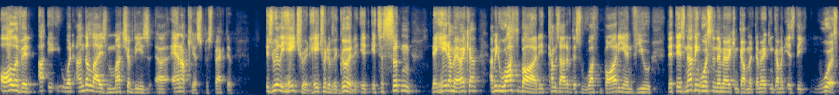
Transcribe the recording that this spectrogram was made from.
all of it, uh, what underlies much of these uh, anarchist perspective, is really hatred, hatred of the good. It, it's a certain they hate America. I mean, Rothbard, it comes out of this Rothbardian view that there's nothing worse than the American government. The American government is the worst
